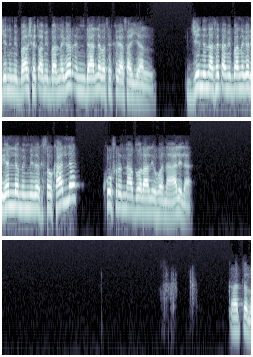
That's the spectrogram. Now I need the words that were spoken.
ጅን የሚባል ሸይጣን የሚባል ነገር እንዳለ በትክክል ያሳያል ጅንና ሰይጣን የሚባል ነገር የለም የሚል ሰው ካለ ኩፍርና ዶላል ይሆናል ይላል ቀጥሉ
